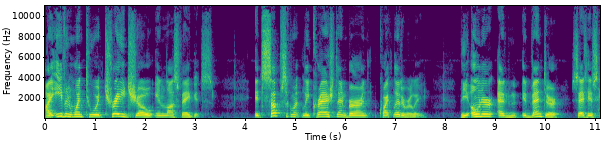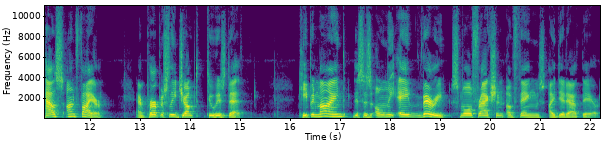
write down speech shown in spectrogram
I even went to a trade show in Las Vegas. It subsequently crashed and burned, quite literally. The owner and inventor set his house on fire and purposely jumped to his death. Keep in mind, this is only a very small fraction of things I did out there.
